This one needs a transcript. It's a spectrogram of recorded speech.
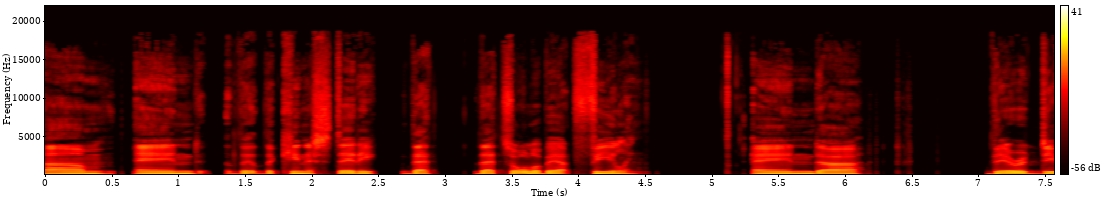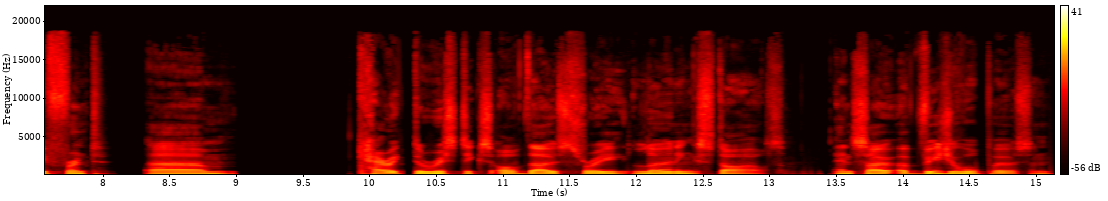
Um, and the the kinesthetic that that's all about feeling, and uh, there are different um, characteristics of those three learning styles. And so, a visual person,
